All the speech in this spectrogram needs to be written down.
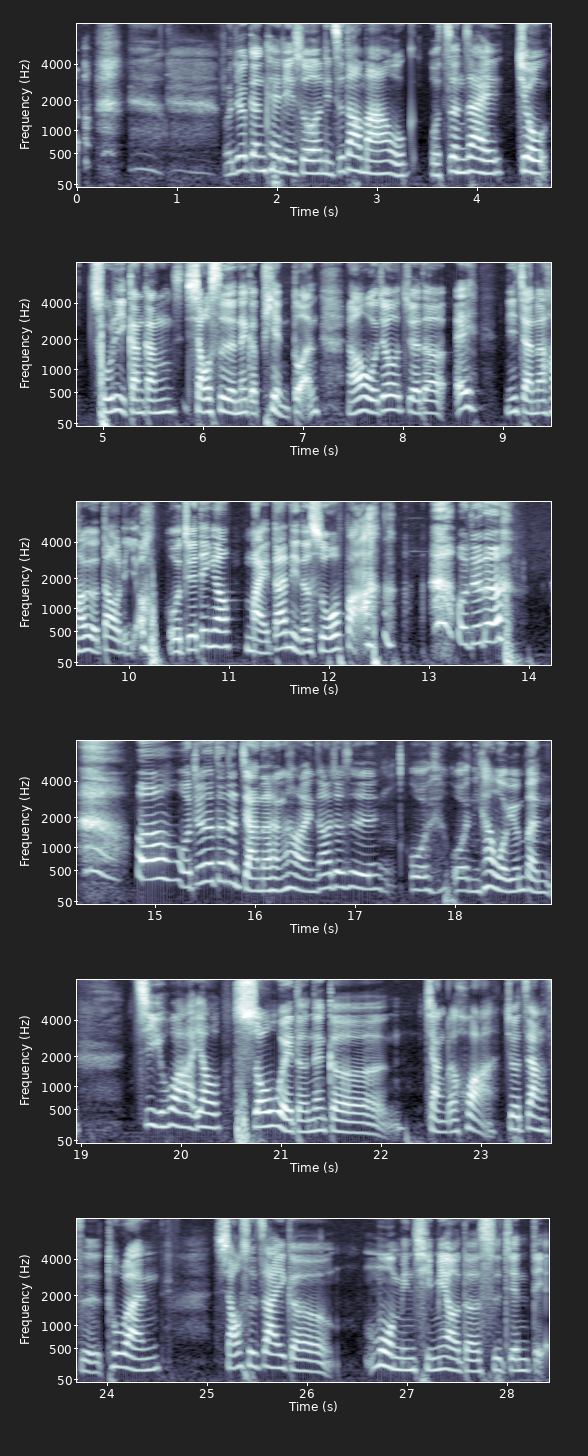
我就跟 Katie 说：“你知道吗？我我正在就处理刚刚消失的那个片段，然后我就觉得，哎，你讲的好有道理哦，我决定要买单你的说法。我觉得，哦，我觉得真的讲得很好，你知道，就是我我你看我原本。”计划要收尾的那个讲的话，就这样子突然消失在一个莫名其妙的时间点，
